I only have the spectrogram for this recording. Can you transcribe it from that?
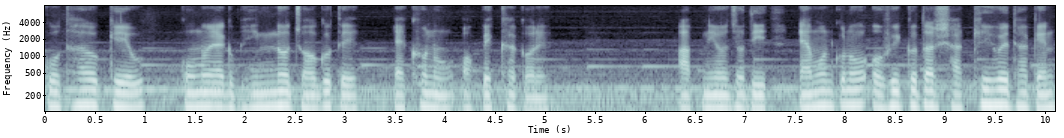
কোথাও কেউ কোনো এক ভিন্ন জগতে এখনও অপেক্ষা করে। আপনিও যদি এমন কোনো অভিজ্ঞতার সাক্ষী হয়ে থাকেন,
